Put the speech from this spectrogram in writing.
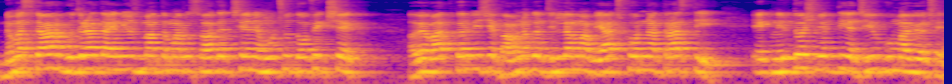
નમસ્કાર, ગુજરાત આઈ ન્યૂઝમાં તમારું સ્વાગત છે અને હું છું તોફિક શેખ. હવે વાત કરવી છે ભાવનગર જિલ્લામાં વ્યાજખોરના ત્રાસથી એક નિર્દોષ વ્યક્તિએ જીવ ગુમાવ્યો છે,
